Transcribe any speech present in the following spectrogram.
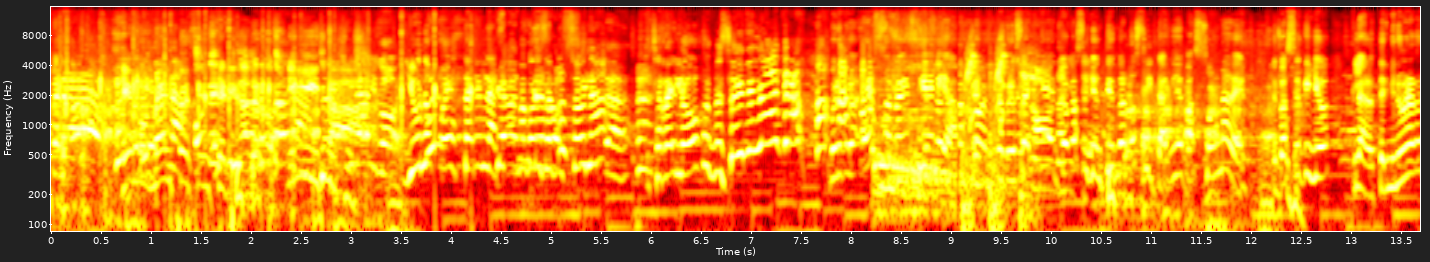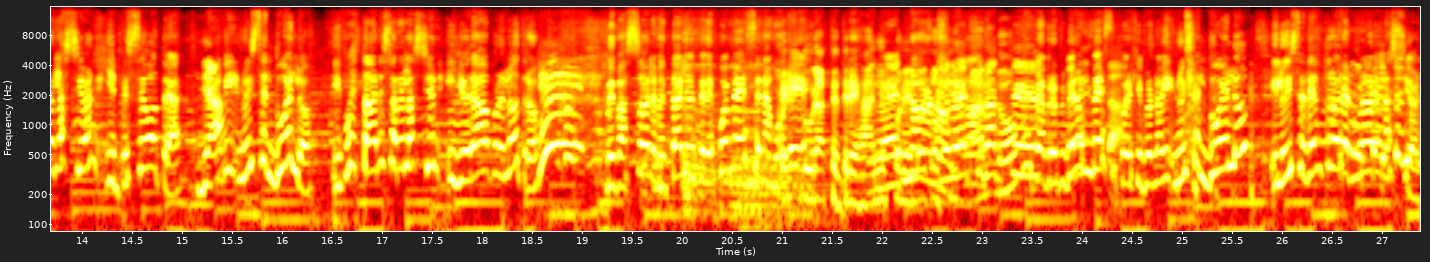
perdona. ¡Qué momento de sinceridad de Rosita! algo, y uno puede estar en la cama con esa persona, cerrar los ojos y pensar en el otro. Bueno, pero eso no es infidelidad. No, pero ¿sabes qué? En todo caso, yo entiendo a Rosita. A mí me pasó una vez. Me pasó que yo, claro, terminé una relación y empecé otra. ¿Ya? No, vi- no hice el duelo. Y después estaba en esa relación y lloraba por el otro. Me pasó, lamentablemente. Después me desenamoré. Pero duraste tres años con el No, no, otro no, hecho amarlo. Claro, pero los primeros meses, por ejemplo, no, vi- no hice el duelo y lo hice dentro de la nueva relación.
